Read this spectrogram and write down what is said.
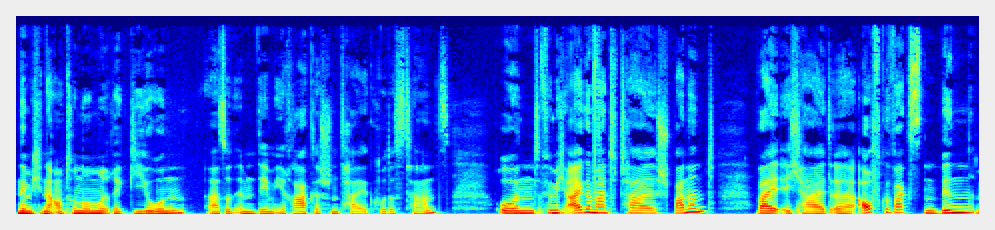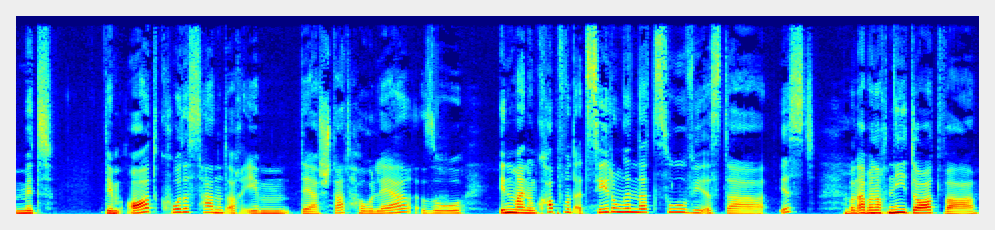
nämlich in einer autonomen Region, also in dem irakischen Teil Kurdistans. Und für mich allgemein total spannend, weil ich halt äh, aufgewachsen bin mit dem Ort Kurdistan und auch eben der Stadt Hauler so in meinem Kopf und Erzählungen dazu, wie es da ist und aber noch nie dort war.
